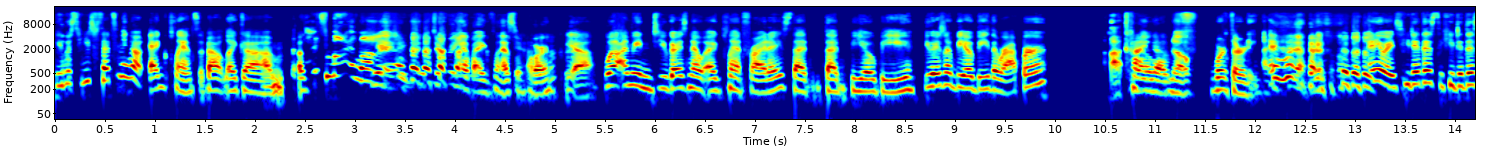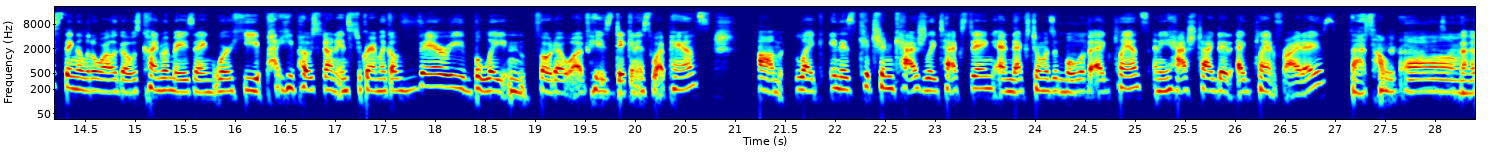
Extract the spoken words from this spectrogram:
he was he said something about eggplants about like um a, It's my love. Yeah, did bring up eggplants before. yeah well i mean do you guys know eggplant fridays that that bob you guys know bob the rapper Uh, Kind no, of. No, we're 30. anyways he did this he did this thing a little while ago it was kind of amazing where he he posted on instagram like a very blatant photo of his dick in his sweatpants um like in his kitchen casually texting and next to him was a bowl of eggplants and he hashtagged it eggplant fridays That's hilarious. Um, okay.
